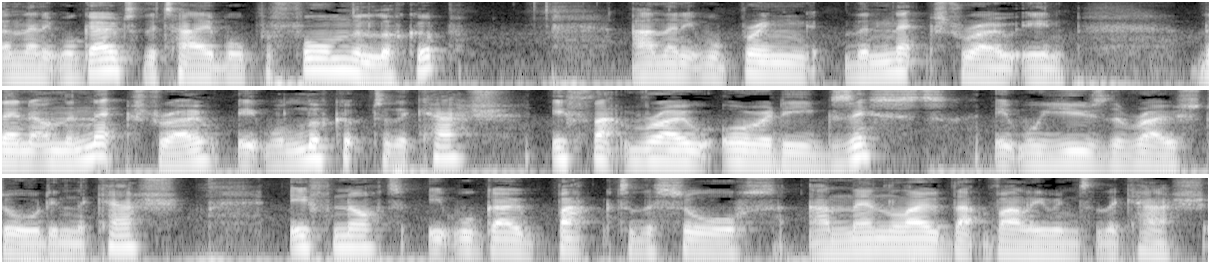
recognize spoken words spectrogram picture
and then it will go to the table, perform the lookup, and then it will bring the next row in. Then on the next row, it will look up to the cache. If that row already exists, it will use the row stored in the cache. If not, it will go back to the source and then load that value into the cache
